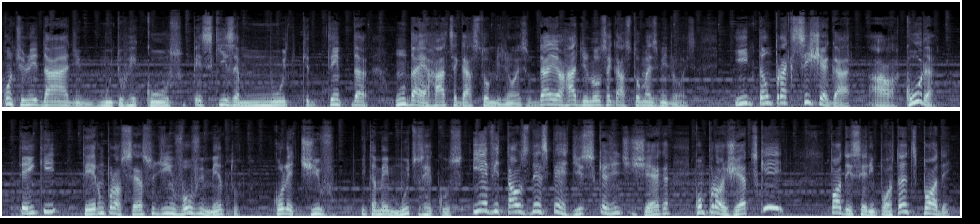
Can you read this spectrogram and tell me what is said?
continuidade, muito recurso, pesquisa é muito, que tempo da um dá errado você gastou milhões, dá errado de novo você gastou mais milhões. E então para se chegar à cura, tem que ter um processo de envolvimento coletivo e também muitos recursos e evitar os desperdícios que a gente enxerga com projetos que podem ser importantes? Podem.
